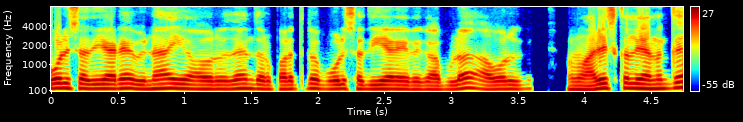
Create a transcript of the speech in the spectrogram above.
போலீஸ் அதிகாரியாக வினாய் அவர் தான் இந்த ஒரு படத்தில் போலீஸ் அதிகாரியாக இருக்காப்புல. அவருக்கு நம்ம ஹரிஷ் கல்யாணுக்கு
